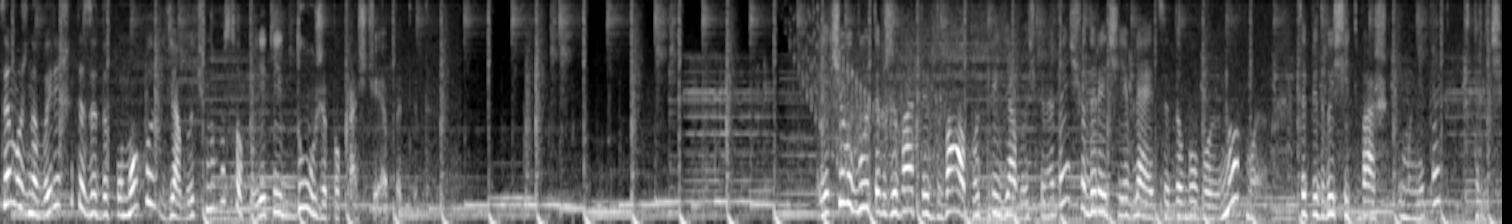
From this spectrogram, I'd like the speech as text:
це можна вирішити за допомогою яблучного соку, який дуже покращує апетит. Якщо ви будете вживати два або три яблучки на день, що, до речі, є добовою нормою, це підвищить ваш імунітет втричі.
